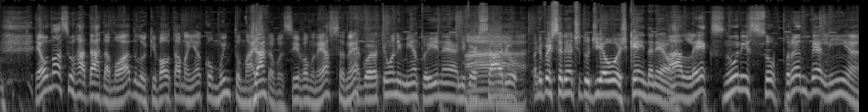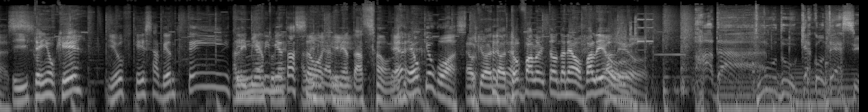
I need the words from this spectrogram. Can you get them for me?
É o nosso radar da módulo que volta amanhã com muito mais pra você. Vamos nessa, né? Agora tem um alimento aí, né? Aniversário. Ah. Aniversariante do dia hoje. Quem, Daniel? Alex Nunes soprando velhinhas. E tem o quê? eu fiquei sabendo que tem, tem Alimento, né? alimentação Ali- aqui. alimentação, né? É, é o que eu gosto. É o que eu. Então falou então, Daniel. Valeu. Valeu. Acontece,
